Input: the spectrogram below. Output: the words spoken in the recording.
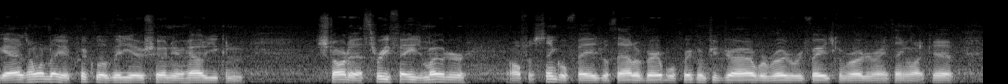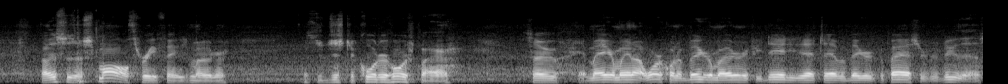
guys, I want to make a quick little video showing you how you can start a three-phase motor off a single phase without a variable frequency drive or rotary phase converter or anything like that. Now this is a small three-phase motor. This is just a quarter horsepower. So it may or may not work on a bigger motor and if you did you'd have to have a bigger capacitor to do this.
